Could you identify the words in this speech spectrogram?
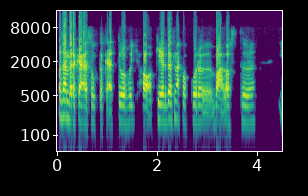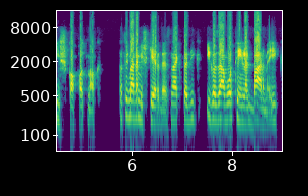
az emberek elszoktak ettől, hogy ha kérdeznek, akkor választ is kaphatnak. Tehát, hogy már nem is kérdeznek, pedig igazából tényleg bármelyik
